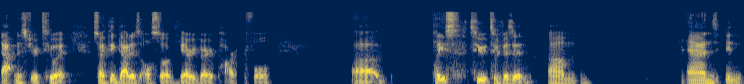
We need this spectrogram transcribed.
atmosphere to it. So I think that is also a very very powerful uh, place to to visit. Um, and in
